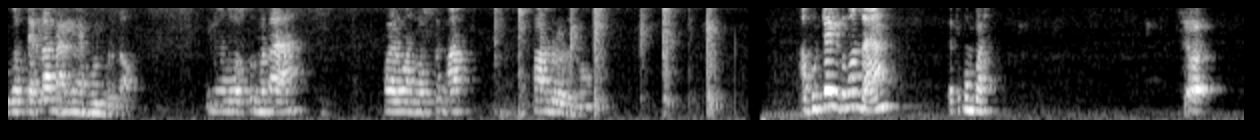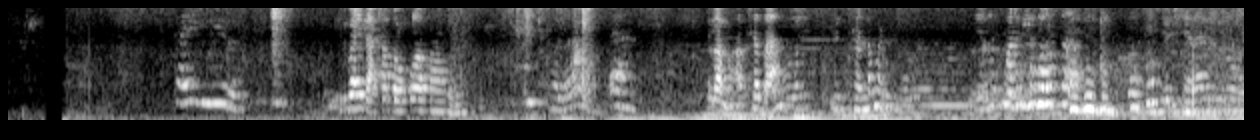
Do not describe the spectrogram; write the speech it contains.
ಇವತ್ತೆಲ್ಲ ಮ್ಯಾಗ ಹೋಗ್ಬಿಡ್ತಾವ. ಇನ್ನೊಂದು ವರ್ಷದ ಮಟ ಒಳ್ಳೆ ಒಂದು ವರ್ಷಕ್ಕೆ ಮಾತ್ರ ಪಾಂಡ್ರು ಇಡು ನಾವು. ಆ ಬುಟ್ಟ ಇಟ್ಕೊಂಡ ಎತ್ಕೊಂಬ ಇಲ್ವಾ ಇಲ್ಲ ಅಕ್ಕ ತೊಳ್ಕೊಳತ್ತ ನೋಡ್ರಿ ಇಲ್ಲ ಅಕ್ಷತಾ ಇದು ಚಂಡ ಮಾಡಿಲ್ಲ ಎಷ್ಟ್ ಚೆನ್ನಾಗಿದೆ ನೋಡು.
